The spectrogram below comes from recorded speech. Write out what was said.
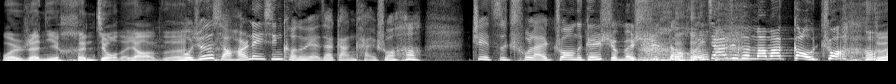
我忍你很久的样子。我觉得小孩内心可能也在感慨说：“哼，这次出来装的跟什么似的，回家就跟妈妈告状。对，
